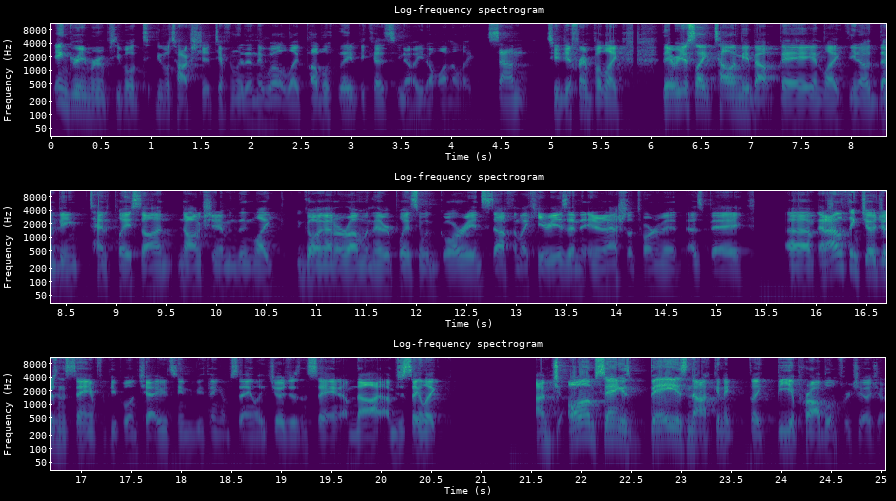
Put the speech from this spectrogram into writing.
in green rooms, people people talk shit differently than they will like publicly because you know you don't want to like sound too different. But like they were just like telling me about Bay and like you know them being tenth place on Nongshim and then like going on a run when they were placing with Gori and stuff. And like here he is in an international tournament as Bay. Um, and I don't think JoJo's insane for people in chat who seem to be thinking I'm saying like JoJo's insane. I'm not. I'm just saying like I'm all I'm saying is Bay is not going to like be a problem for JoJo.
